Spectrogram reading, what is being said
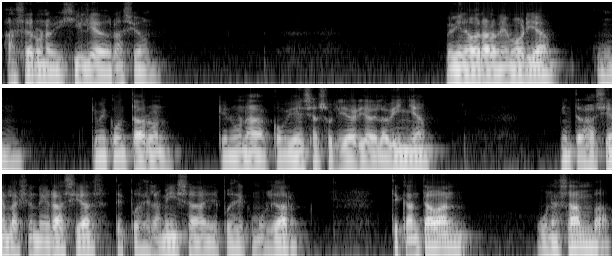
hacer una vigilia de oración. Me viene ahora a la memoria que me contaron que en una convivencia solidaria de la viña, mientras hacían la acción de gracias, después de la misa y después de comulgar, te cantaban una samba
